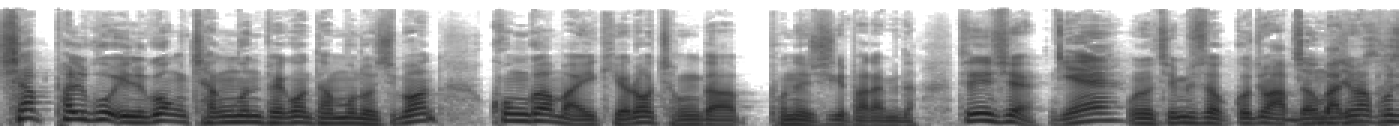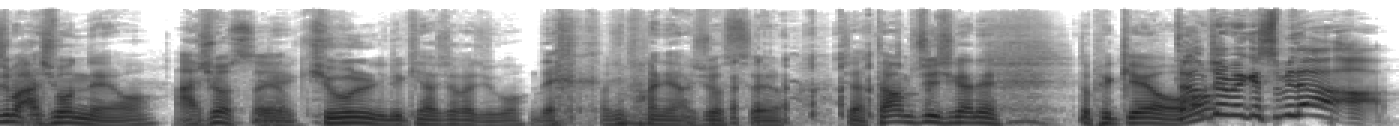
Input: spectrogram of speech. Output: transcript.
샵8910 장문 100원 단문 50원 콩과 마이키로 정답 보내주시기 바랍니다. 태진 씨. 예. 오늘 재밌었고 좀 앞, 마지막 분 좀. 아쉬웠네요. 아쉬웠어요. 예, 귤 이렇게 하셔가지고 네. 아주 많이 아쉬웠어요. 자 다음 주 이 시간에 또 뵐게요. 다음 주에 뵙겠습니다.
